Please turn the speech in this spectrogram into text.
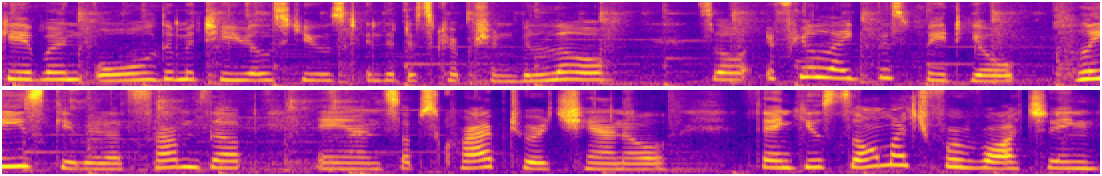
Given all the materials used in the description below. So if you like this video, please give it a thumbs up and subscribe to our channel. Thank you so much for watching.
